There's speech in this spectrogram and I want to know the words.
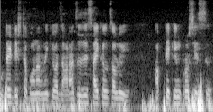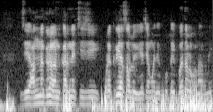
कुठेही डिस्टर्ब होणार नाही. किंवा झाडाचं जे सायकल चालू आहे अपटेकिंग प्रोसेसचं जे अन्नग्रहण करण्याची जी प्रक्रिया चालू आहे याच्यामध्ये कुठेही बदल होणार नाही.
